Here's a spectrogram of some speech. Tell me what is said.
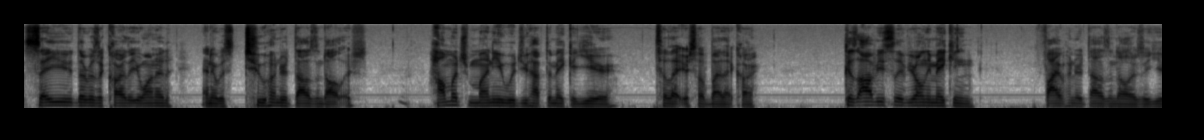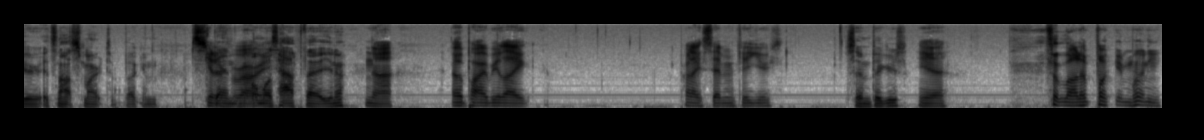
say you, there was a car that you wanted and it was two hundred thousand dollars. How much money would you have to make a year to let yourself buy that car? Because obviously, if you're only making five hundred thousand dollars a year, it's not smart to fucking spend almost half that. You know, Nah, it would probably be like, probably like seven figures. seven figures. Yeah, it's a lot of fucking money.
